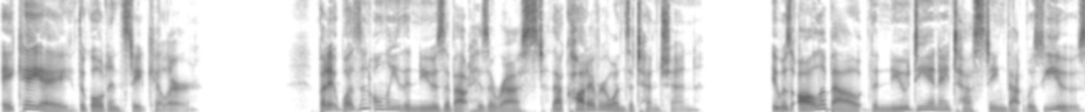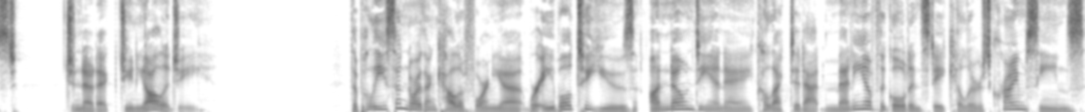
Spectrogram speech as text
aka the Golden State Killer. But it wasn't only the news about his arrest that caught everyone's attention. It was all about the new DNA testing that was used genetic genealogy. The police in Northern California were able to use unknown DNA collected at many of the Golden State Killer's crime scenes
